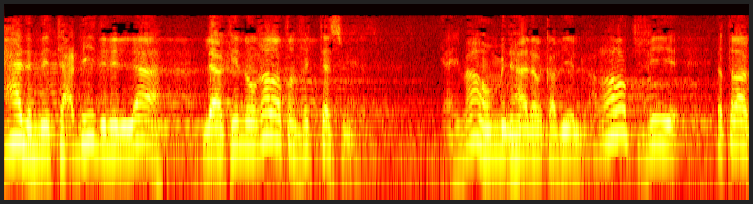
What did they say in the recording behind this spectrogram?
هذا من التعبيد لله لكنه غلط في التسمية. يعني ما هم من هذا القبيل. غلط في إطلاق.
